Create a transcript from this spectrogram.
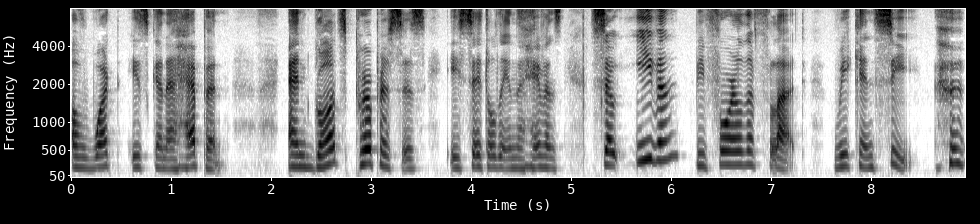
of what is going to happen. And God's purposes is settled in the heavens. So even before the flood, we can see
